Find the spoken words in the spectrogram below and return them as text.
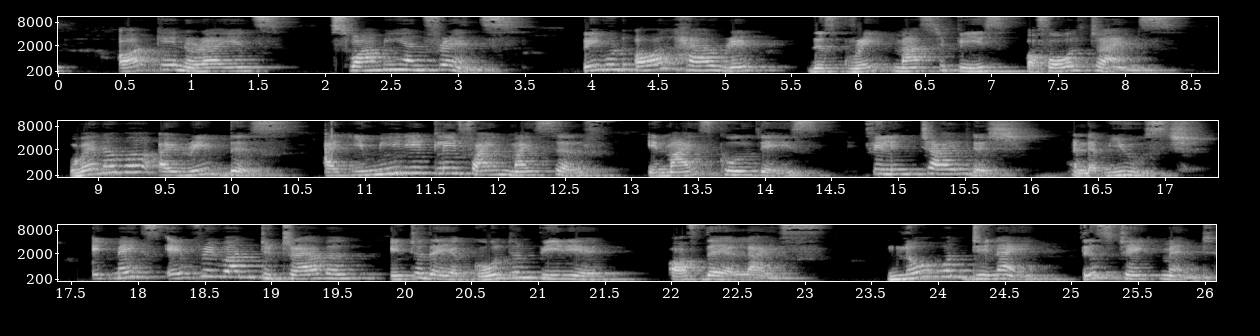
R.K. Narayan's Swami and Friends. We would all have read this great masterpiece of all times. Whenever I read this, I immediately find myself in my school days feeling childish and amused. It makes everyone to travel into their golden period of their life. No one deny this statement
